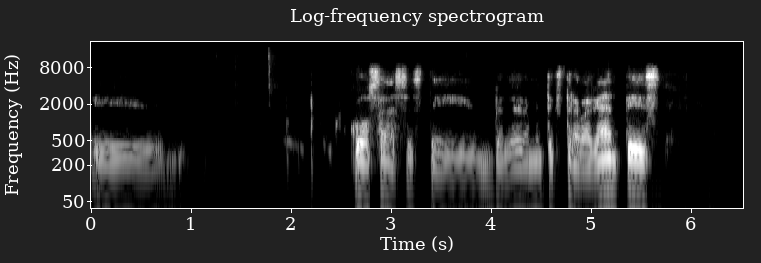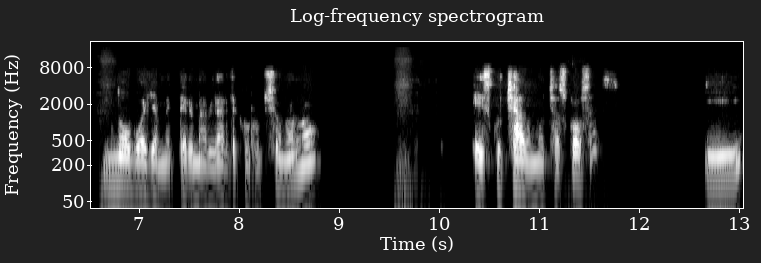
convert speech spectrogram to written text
eh, cosas este, verdaderamente extravagantes. No voy a meterme a hablar de corrupción o no. He escuchado muchas cosas y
